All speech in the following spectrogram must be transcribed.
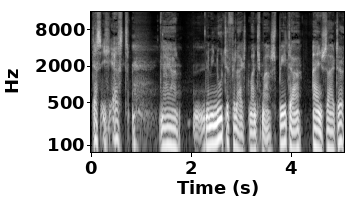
dass ich erst, naja, eine Minute vielleicht manchmal später einschalte,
